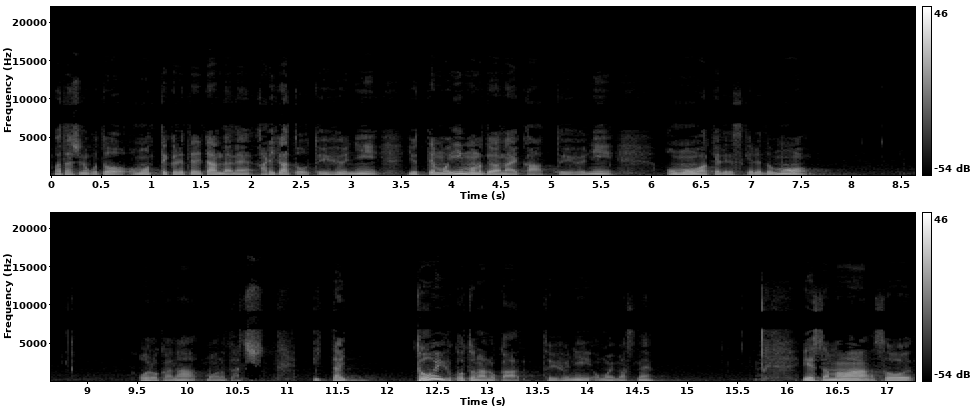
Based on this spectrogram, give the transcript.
私のことを思ってくれていたんだね、ありがとうというふうに言ってもいいものではないかというふうに思うわけですけれども、愚かな者たち。一体どういうことなのかというふうに思いますね。イエス様はそう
